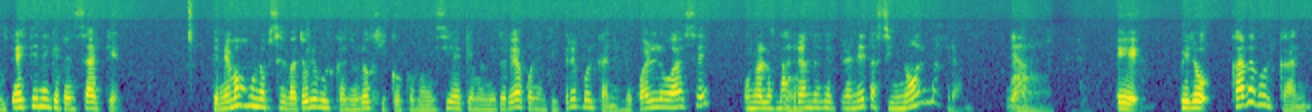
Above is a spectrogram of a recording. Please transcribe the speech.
ustedes tienen que pensar que tenemos un observatorio vulcanológico, como decía, que monitorea 43 volcanes, lo cual lo hace uno de los más grandes del planeta, si no el más grande. Eh, pero cada volcán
